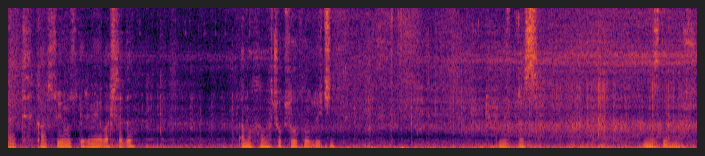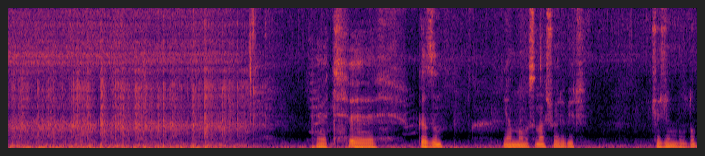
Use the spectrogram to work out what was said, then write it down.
Evet kar suyumuz erimeye başladı. Ama hava çok soğuk olduğu için tüpümüz biraz nazlanıyor. Evet, e, gazın yanmamasına şöyle bir çözüm buldum.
